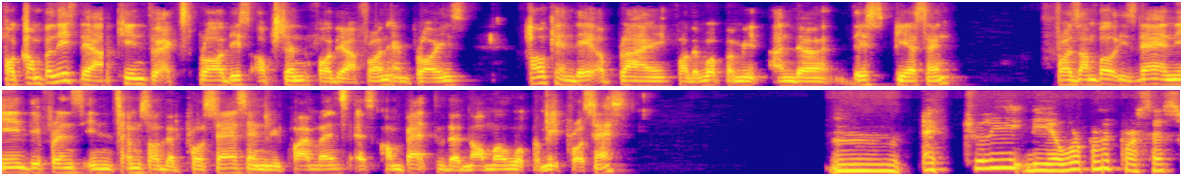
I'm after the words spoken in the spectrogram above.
For companies that are keen to explore this option for their foreign employees, how can they apply for the work permit under this PSN? For example, is there any difference in terms of the process and requirements as compared to the normal work permit process? Um, actually, the work permit process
